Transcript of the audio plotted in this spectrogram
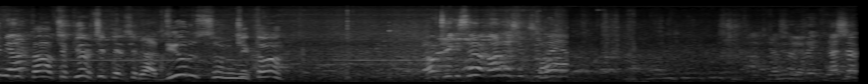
Kardeşim ya. Tamam çık yürü çık geri çık. Ya diyoruz sonunda. Çık tamam. Ya çekilsene kardeşim şuradan ya. Yaşar.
